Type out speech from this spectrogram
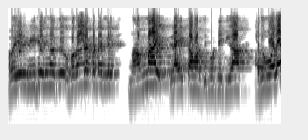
അപ്പൊ ഈ ഒരു വീഡിയോ നിങ്ങൾക്ക് ഉപകാരപ്പെട്ടെങ്കിൽ നന്നായി ലൈക്ക് അമർത്തി പൊട്ടിക്കുക. അതുപോലെ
